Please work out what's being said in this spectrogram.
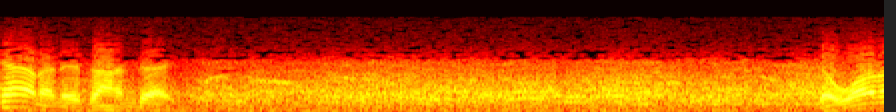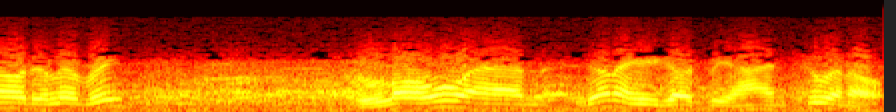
Shannon is on deck. The 1 0 delivery. Low, and Denehy goes behind 2 0.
